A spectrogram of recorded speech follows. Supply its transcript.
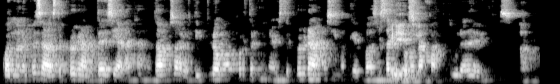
cuando uno empezaba este programa te decían, acá no te vamos a dar un diploma por terminar este programa, sino que vas a salir con una factura de ventas. Ah,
